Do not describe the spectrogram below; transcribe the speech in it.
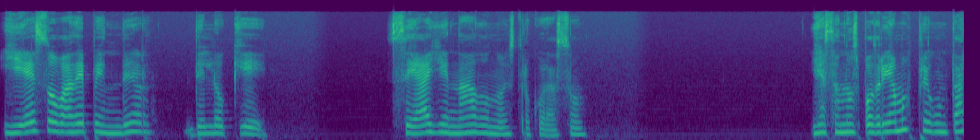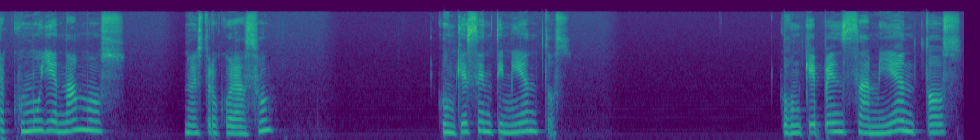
Y eso va a depender de lo que se ha llenado nuestro corazón. Y hasta nos podríamos preguntar cómo llenamos nuestro corazón, con qué sentimientos, con qué pensamientos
